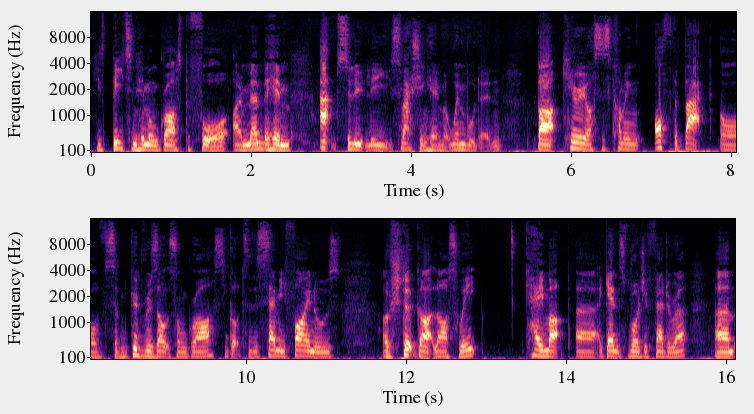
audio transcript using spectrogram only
He's beaten him on grass before. I remember him absolutely smashing him at Wimbledon. But Kyrgios is coming off the back of some good results on grass. He got to the semi-finals of Stuttgart last week, came up uh, against Roger Federer, um,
